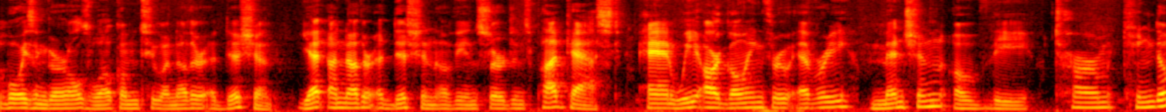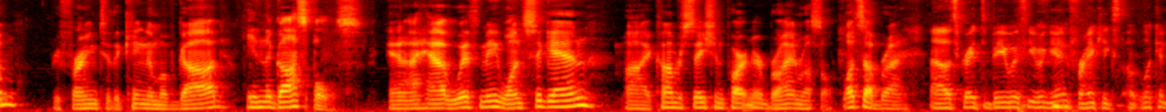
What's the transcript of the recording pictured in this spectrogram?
boys and girls. Welcome to another edition, yet another edition of the Insurgence podcast. And we are going through every mention of the term kingdom, referring to the kingdom of God, in the Gospels. And I have with me once again my conversation partner, Brian Russell. What's up, Brian? Uh, it's great to be with you again, Frank. Looking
